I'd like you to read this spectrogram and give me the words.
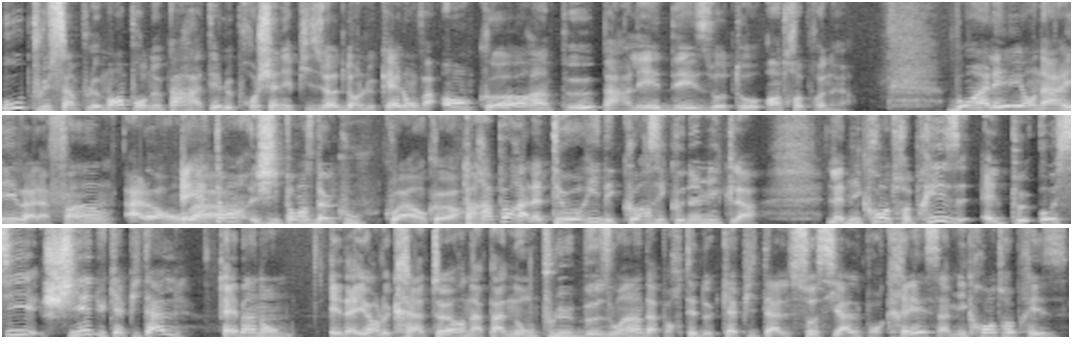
ou plus simplement pour ne pas rater le prochain épisode dans lequel on va encore un peu parler des auto-entrepreneurs. Bon allez, on arrive à la fin, alors on Et attends, j'y pense d'un coup. Quoi encore? Par rapport à la théorie des corps économiques là, la micro-entreprise, elle peut aussi chier du capital? Eh ben non et d'ailleurs, le créateur n'a pas non plus besoin d'apporter de capital social pour créer sa micro-entreprise.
